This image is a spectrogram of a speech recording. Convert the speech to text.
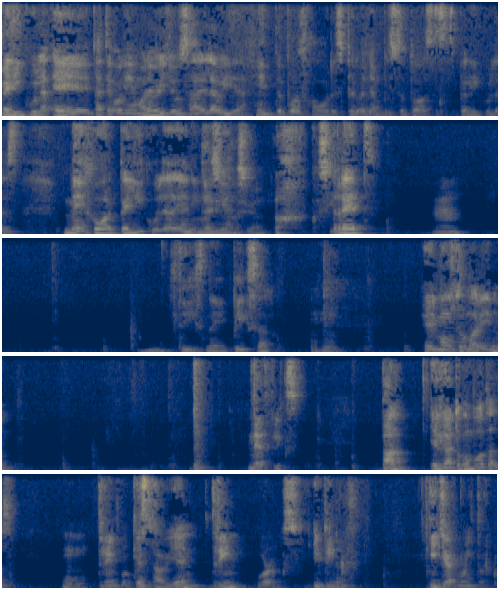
Película, eh, categoría maravillosa de la vida. Gente, por favor, espero hayan visto todas esas películas. Mejor película de De animación. Red, Mm. Disney, Pixar. El monstruo marino. Netflix, Pa, El gato con botas, DreamWorks, que está bien. DreamWorks, Y Pinocho. Guillermo del Toro,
